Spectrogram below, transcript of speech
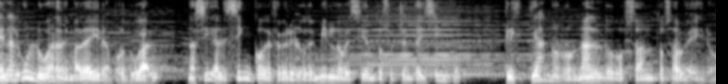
En algún lugar de Madeira, Portugal, nacía el 5 de febrero de 1985 Cristiano Ronaldo dos Santos Aveiro,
